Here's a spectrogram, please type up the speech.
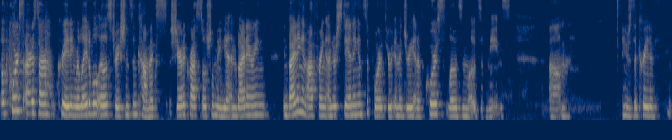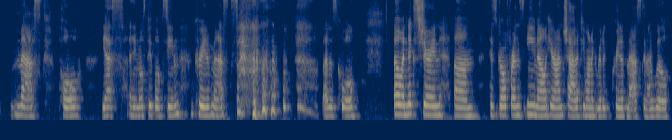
Of course, artists are creating relatable illustrations and comics shared across social media, inviting, inviting and offering understanding and support through imagery, and of course, loads and loads of memes. Um, here's the creative mask poll. Yes, I think most people have seen creative masks. that is cool. Oh, and Nick's sharing um, his girlfriend's email here on chat if you want to get a creative mask, and I will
